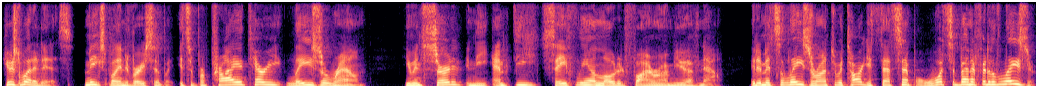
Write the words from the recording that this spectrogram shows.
Here's what it is. Let me explain it very simply. It's a proprietary laser round. You insert it in the empty, safely unloaded firearm you have now. It emits a laser onto a target. It's that simple. Well, what's the benefit of the laser?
